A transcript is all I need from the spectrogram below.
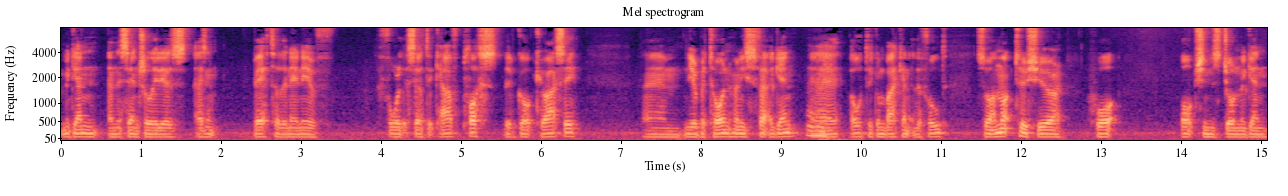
McGinn in the central areas isn't better than any of the four that Celtic have. Plus, they've got Kouassi um, Nir Bitton when he's fit again, uh, all to come back into the fold. So I'm not too sure what options John McGinn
